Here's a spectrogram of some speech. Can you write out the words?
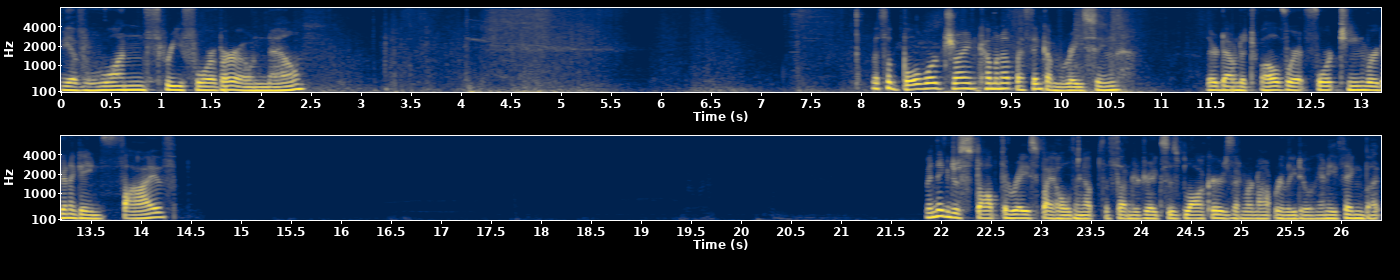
We have one, three, four of our own now. With a Bulwark Giant coming up, I think I'm racing. They're down to 12, we're at 14, we're gonna gain 5. I mean, they can just stop the race by holding up the Thunder Drakes as blockers, then we're not really doing anything, but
